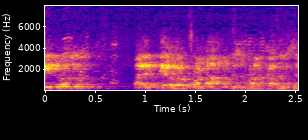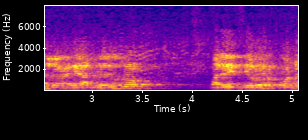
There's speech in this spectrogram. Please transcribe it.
ఈ రోజు మరి దేవరకొండ మున్సిపల్ కమిషనర్ గారి ఆధ్వర్యంలో మరి దేవరకొండ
